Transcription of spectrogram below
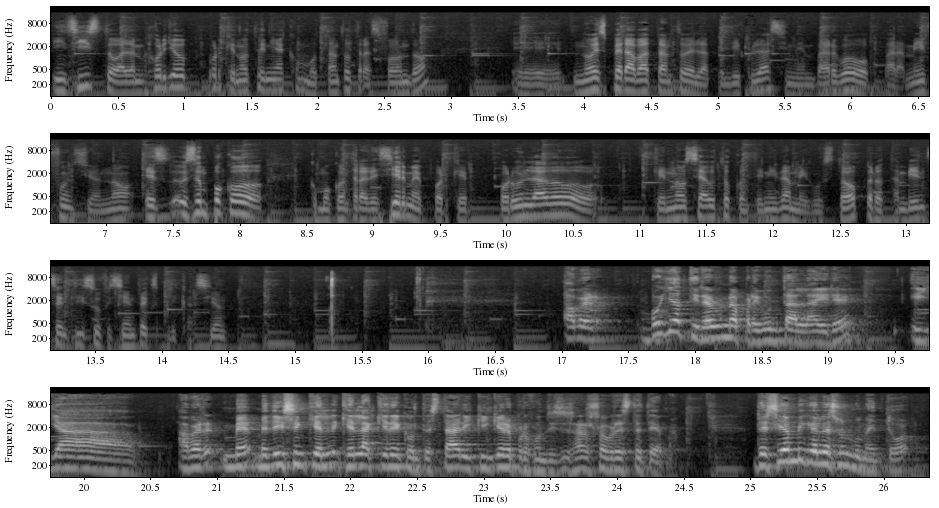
insisto, a lo mejor yo porque no tenía como tanto trasfondo, eh, no esperaba tanto de la película, sin embargo, para mí funcionó. Es, es, un poco como contradecirme, porque por un lado, que no sea autocontenida me gustó, pero también sentí suficiente explicación. A ver, voy a tirar una pregunta al aire y ya... A ver, me, dicen quién, quién la quiere contestar y quién quiere profundizar sobre este tema. Decía Miguel hace un momento,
